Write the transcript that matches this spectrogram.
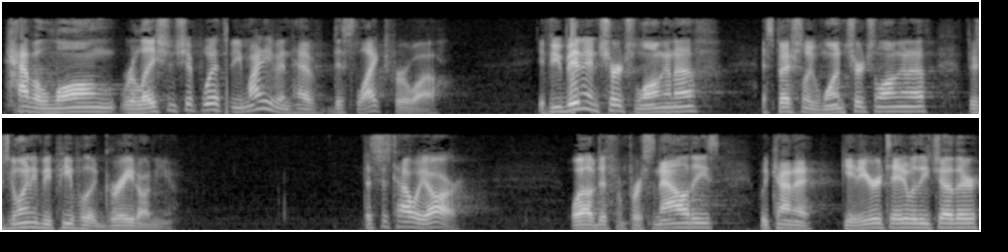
have a long relationship with, or you might even have disliked for a while. If you've been in church long enough, especially one church long enough, there's going to be people that grate on you. That's just how we are. We'll have different personalities. We kind of get irritated with each other.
